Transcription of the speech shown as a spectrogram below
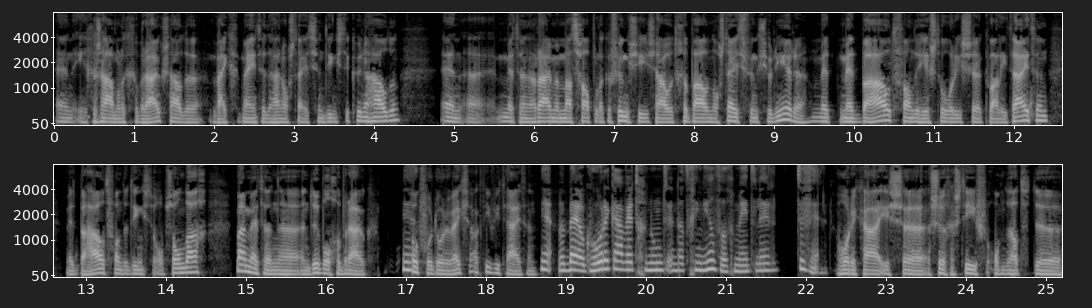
En in gezamenlijk gebruik zou de wijkgemeente daar nog steeds zijn diensten kunnen houden. En uh, met een ruime maatschappelijke functie zou het gebouw nog steeds functioneren. Met, met behoud van de historische kwaliteiten, met behoud van de diensten op zondag, maar met een, een dubbel gebruik. Ja. Ook voor doordeweekse activiteiten. Ja, waarbij ook horeca werd genoemd en dat ging heel veel gemeenteleden te ver. Horeca is uh, suggestief omdat de,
